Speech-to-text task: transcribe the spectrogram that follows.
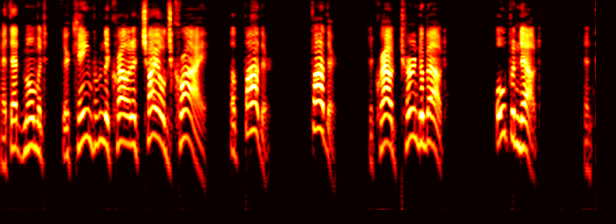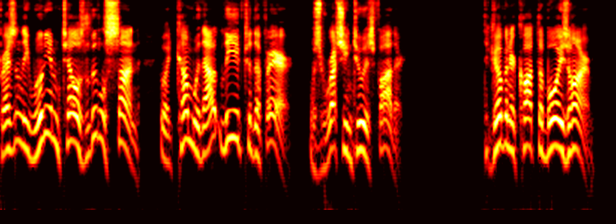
At that moment there came from the crowd a child's cry of Father! Father! The crowd turned about, opened out, and presently William Tell's little son, who had come without leave to the fair, was rushing to his father. The governor caught the boy's arm.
